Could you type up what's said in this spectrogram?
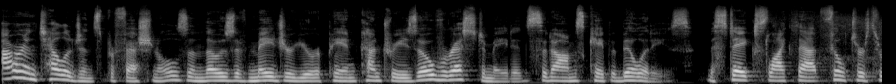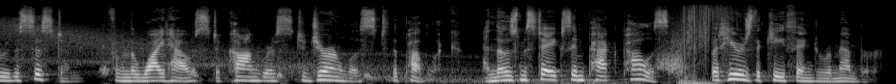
Our intelligence professionals and those of major European countries overestimated Saddam's capabilities. Mistakes like that filter through the system, from the White House to Congress to journalists to the public. And those mistakes impact policy. But here's the key thing to remember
